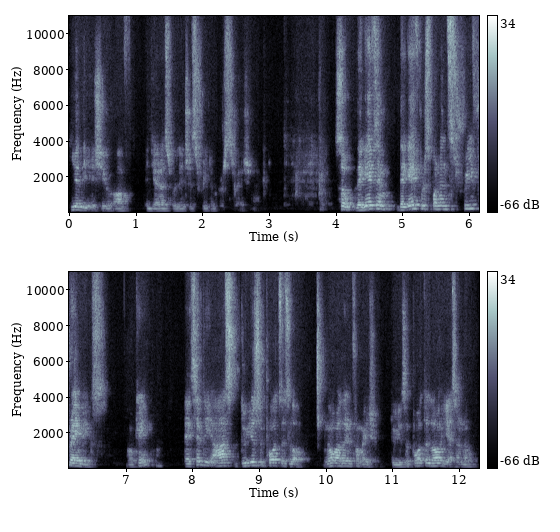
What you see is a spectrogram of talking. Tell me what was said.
Here, the issue of Indiana's Religious Freedom Restoration Act. So they gave them they gave respondents three framings. Okay, they simply asked, "Do you support this law?" No other information. Do you support the law? Yes or no,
